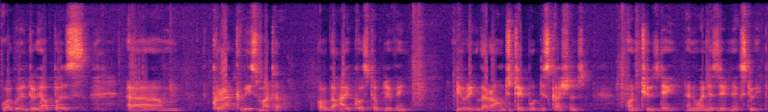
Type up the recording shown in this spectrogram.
who are going to help us um, crack this matter of the high cost of living during the roundtable discussions on Tuesday and Wednesday next week.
